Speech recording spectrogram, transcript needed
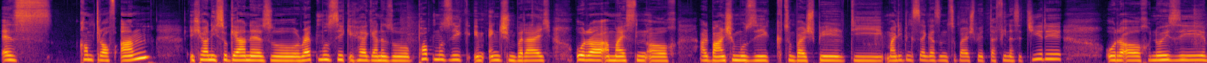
es kommt drauf an. Ich höre nicht so gerne so Rap-Musik, ich höre gerne so Popmusik im englischen Bereich oder am meisten auch albanische Musik. Zum Beispiel die, meine Lieblingssänger sind zum Beispiel Tafina Seciri oder auch Noisy,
